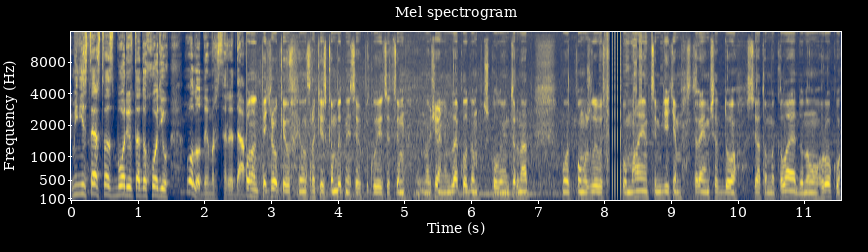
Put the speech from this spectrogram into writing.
Міністерства зборів та доходів Володимир Середа. Понад 5 років Івано-Франківська митниця опікується цим навчальним закладом, школою-інтернат. От по можливості допомагаємо цим дітям, стараємося до свята Миколая, до Нового року,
